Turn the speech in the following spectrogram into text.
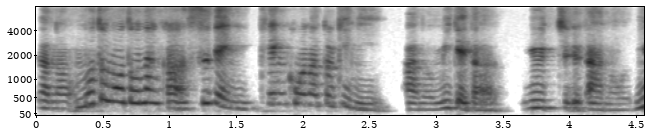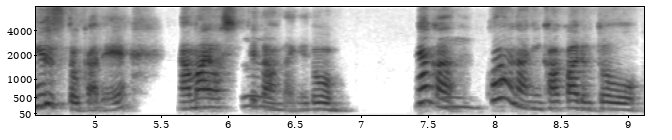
あの、もともとなんかすでに健康な時に、あの、見てた YouTube、あの、ニュースとかで名前は知ってたんだけど、なんかうん。コロナにかかると、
